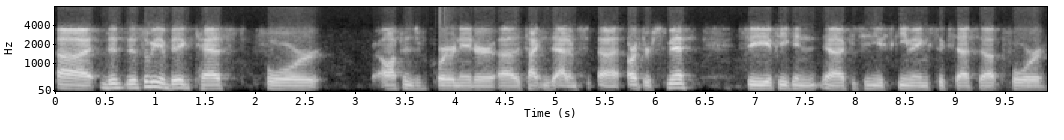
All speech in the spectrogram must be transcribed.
uh, this this will be a big test for offensive coordinator uh, the Titans, Adam uh, Arthur Smith. See if he can uh, continue scheming success up for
